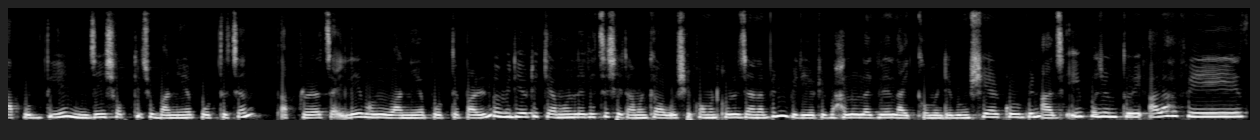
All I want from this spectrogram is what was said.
কাপড় দিয়ে নিজেই সবকিছু বানিয়ে পড়তে চান, আপনারা চাইলে এভাবে বানিয়ে পড়তে পারেন। তো ভিডিওটি কেমন লেগেছে সেটা আমাকে অবশ্যই কমেন্ট করে জানাবেন। ভিডিওটি ভালো লাগলে লাইক কমেন্ট এবং শেয়ার করবেন। আজ এই পর্যন্তই। আল্লাহ হাফেজ!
